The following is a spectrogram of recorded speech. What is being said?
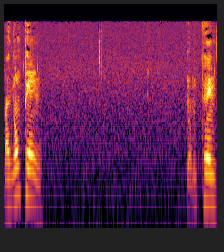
mas não tem. Não tem.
